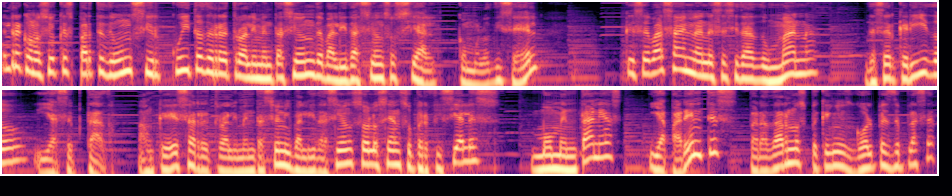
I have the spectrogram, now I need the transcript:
Él reconoció que es parte de un circuito de retroalimentación de validación social, como lo dice él, que se basa en la necesidad humana de ser querido y aceptado, aunque esa retroalimentación y validación solo sean superficiales, momentáneas y aparentes para darnos pequeños golpes de placer.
